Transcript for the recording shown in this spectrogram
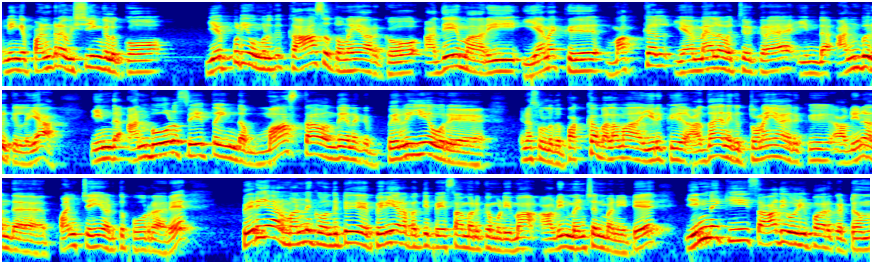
நீங்க பண்ற விஷயங்களுக்கும் எப்படி உங்களுக்கு காசு துணையாக இருக்கோ அதே மாதிரி எனக்கு மக்கள் என் மேலே வச்சிருக்கிற இந்த அன்பு இருக்கு இல்லையா? இந்த அன்போடு சேர்த்த இந்த மாஸ் தான் வந்து எனக்கு பெரிய ஒரு என்ன சொல்கிறது பக்க பலமாக இருக்குது அதுதான் எனக்கு துணையாக இருக்குது அப்படின்னு அந்த பஞ்சையும் எடுத்து போடுறாரு. பெரியார் மண்ணுக்கு வந்துட்டு பெரியாரை பற்றி பேசாமல் இருக்க முடியுமா அப்படின்னு மென்ஷன் பண்ணிட்டு இன்னைக்கு சாதி ஒழிப்பாக இருக்கட்டும்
